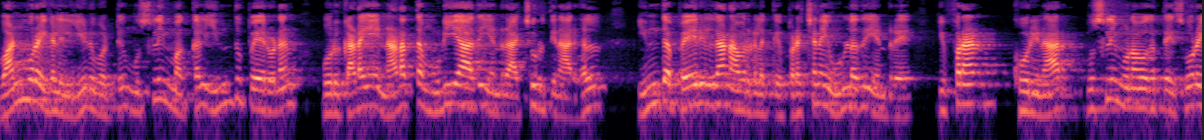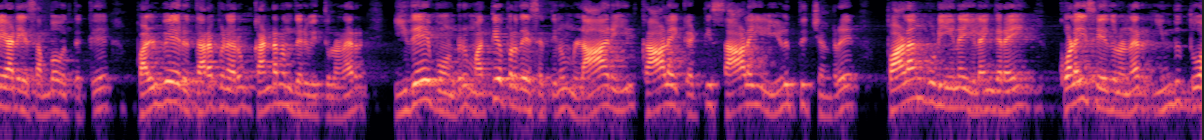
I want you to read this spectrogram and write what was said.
வன்முறைகளில் ஈடுபட்டு முஸ்லிம் மக்கள் இந்து பெயருடன் ஒரு கடையை நடத்த முடியாது என்று அச்சுறுத்தினார்கள். இந்த பெயரில்தான் அவர்களுக்கு பிரச்சனை உள்ளது என்று இஃப்ரான் கூறினார். முஸ்லிம் உணவகத்தை சூறையாடிய சம்பவத்துக்கு பல்வேறு தரப்பினரும் கண்டனம் தெரிவித்துள்ளனர். இதே போன்று மத்திய பிரதேசத்திலும் லாரியில் காலை கட்டி சாலையில் இழுத்துச் சென்று பழங்குடியின இளைஞரை கொலை செய்துள்ளனர் இந்துத்துவ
